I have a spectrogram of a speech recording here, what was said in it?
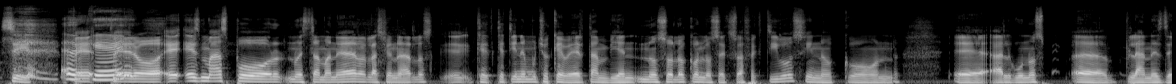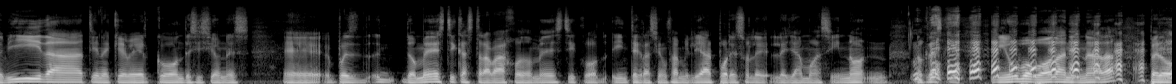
sí, pero e, es más por nuestra manera de relacionarlos, eh, que, tiene mucho que ver también no solo con los sexoafectivos, sino con eh, algunos planes de vida, tiene que ver con decisiones eh, pues domésticas, trabajo doméstico, integración familiar, por eso le, llamo así. No, no crees que ni hubo boda ni nada, pero,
